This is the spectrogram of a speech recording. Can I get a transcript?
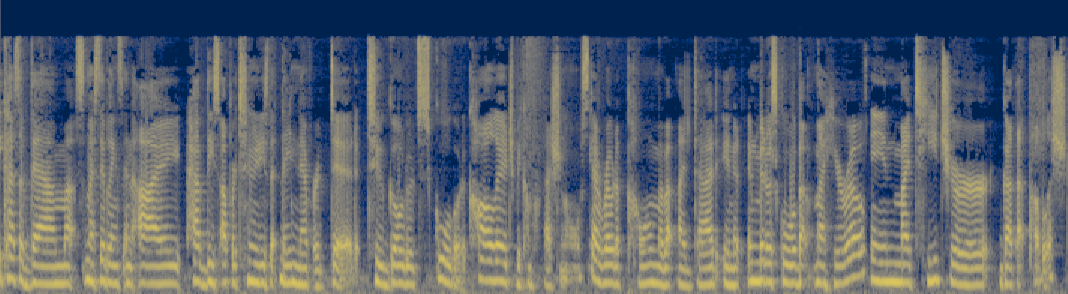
because of them, my siblings and I have these opportunities that they never did to go to school, go to college, become professionals. I wrote a poem about my dad in, in middle school about my hero, and my teacher got that published.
